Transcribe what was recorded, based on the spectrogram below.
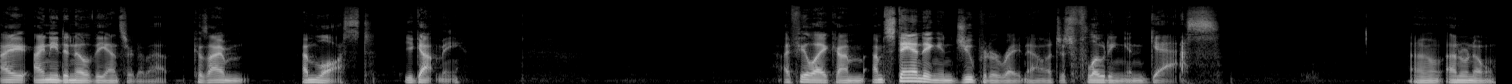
I I need to know the answer to that because I'm I'm lost. You got me. I feel like I'm I'm standing in Jupiter right now, just floating in gas. I don't I don't know.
